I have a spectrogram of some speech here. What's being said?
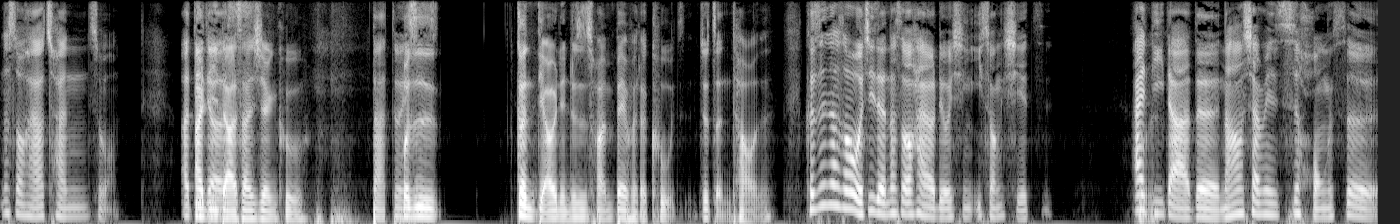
那时候还要穿什么？阿阿迪达达三线裤，打对或，是更屌一点，就是穿 Bape 的裤子，就整套的。可是那时候我记得那时候还有流行一双鞋子艾迪达的，然后下面是红色、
